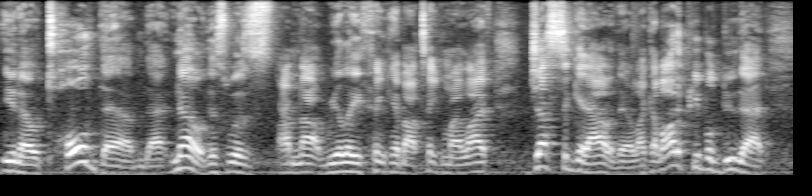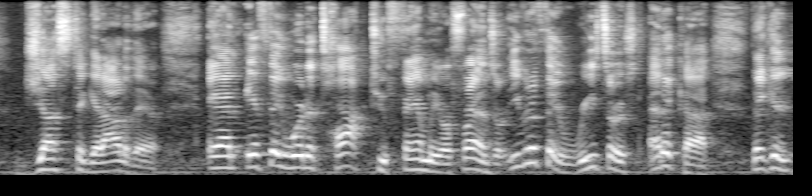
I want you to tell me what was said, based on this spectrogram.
you know, told them that, no, this was, I'm not really thinking about taking my life just to get out of there. Like a lot of people do that just to get out of there. And if they were to talk to family or friends, or even if they researched Etika, they could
